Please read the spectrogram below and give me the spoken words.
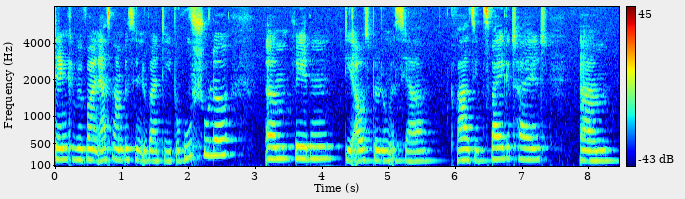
denke, wir wollen erstmal ein bisschen über die Berufsschule ähm, reden. Die Ausbildung ist ja quasi zweigeteilt. Ähm,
